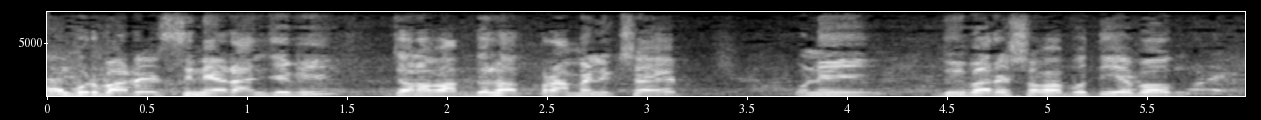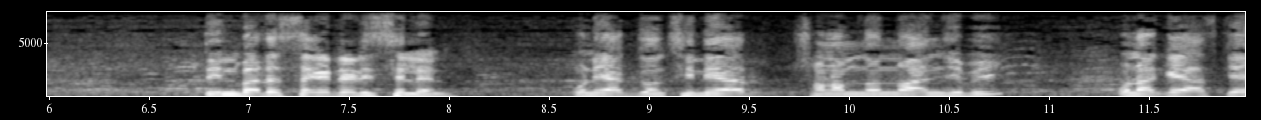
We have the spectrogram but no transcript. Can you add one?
রংপুরবারের সিনিয়র আইনজীবী জনাব আব্দুল হক প্রামাণিক সাহেব, উনি দুইবারের সভাপতি এবং তিনবারের সেক্রেটারি ছিলেন। উনি একজন সিনিয়র স্বনামধন্য আইনজীবী। ওনাকে আজকে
